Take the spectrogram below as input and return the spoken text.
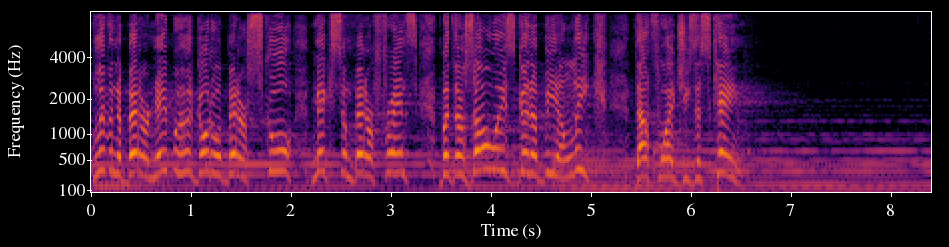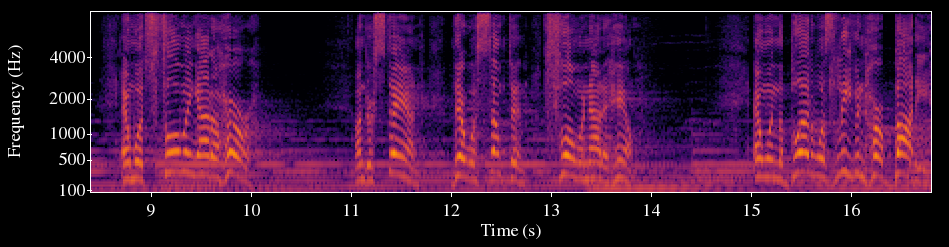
live in a better neighborhood, go to a better school, make some better friends. But there's always going to be a leak. That's why Jesus came. And what's flowing out of her, understand, there was something flowing out of him. And when the blood was leaving her body,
